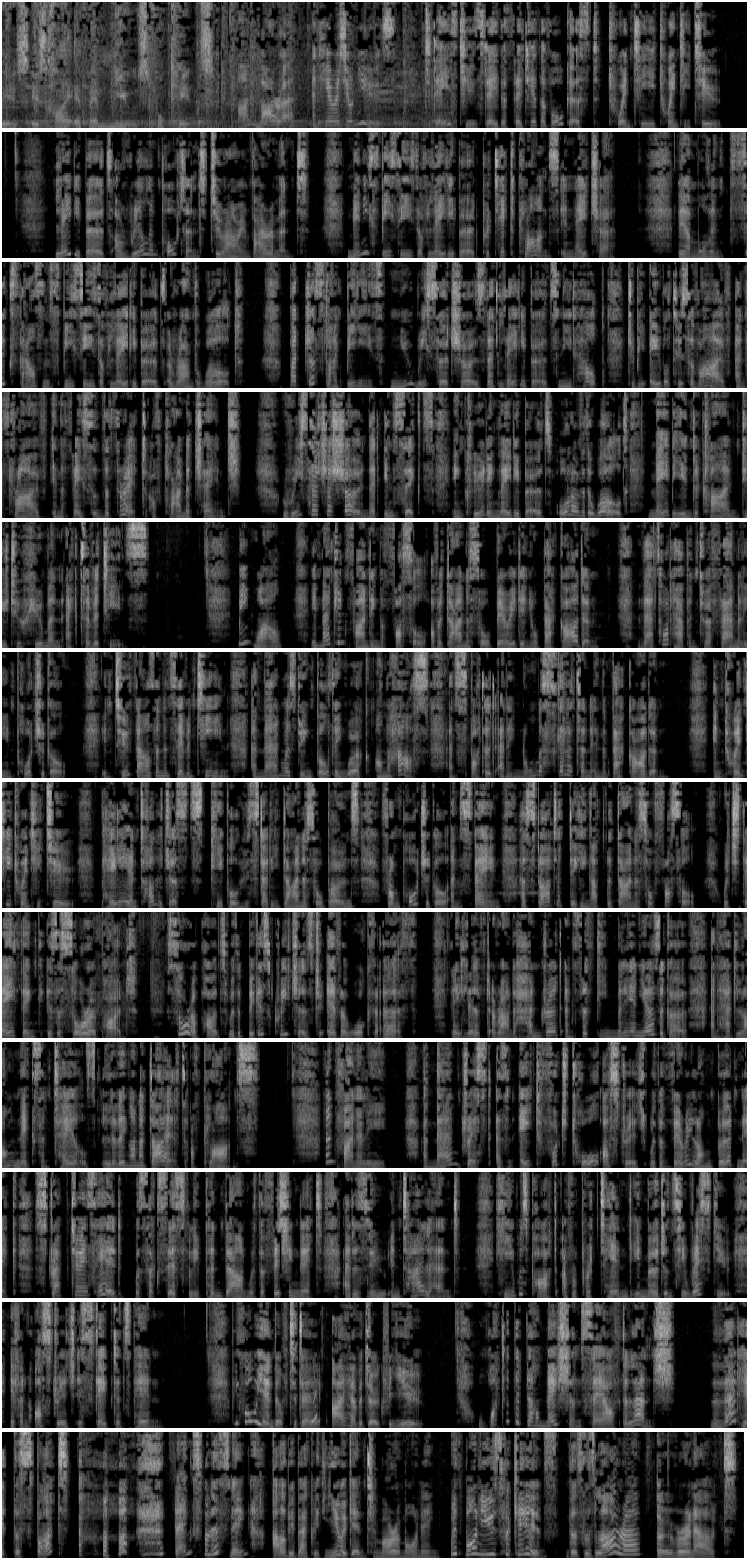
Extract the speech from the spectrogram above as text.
This is ChaiFM News for Kids. I'm Lara, and here is your news. Today is Tuesday, the 30th of August, 2022. Ladybirds are real important to our environment. Many species of ladybird protect plants in nature. There are more than 6,000 species of ladybirds around the world. But just like bees, new research shows that ladybirds need help to be able to survive and thrive in the face of the threat of climate change. Research has shown that insects, including ladybirds all over the world, may be in decline due to human activities. Meanwhile, imagine finding a fossil of a dinosaur buried in your back garden. That's what happened to a family in Portugal. In 2017, a man was doing building work on the house and spotted an enormous skeleton in the back garden. In 2022, paleontologists, people who study dinosaur bones from Portugal and Spain have started digging up the dinosaur fossil, which they think is a sauropod. Sauropods were the biggest creatures to ever walk the earth. They lived around 150 million years ago and had long necks and tails, living on a diet of plants. And finally, a man dressed as an eight foot tall ostrich with a very long bird neck strapped to his head was successfully pinned down with a fishing net at a zoo in Thailand. He was part of a pretend emergency rescue if an ostrich escaped its pen. Before we end off today, I have a joke for you. What did the Dalmatians say after lunch? That hit the spot. Thanks for listening. I'll be back with you again tomorrow morning with more news for kids. This is Lara, over and out.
